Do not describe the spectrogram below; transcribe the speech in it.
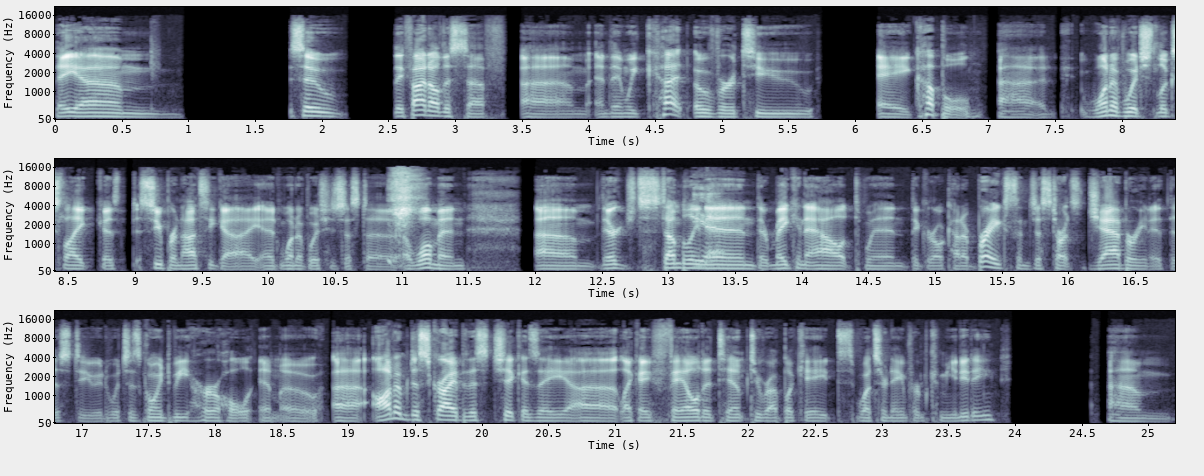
They um, so they find all this stuff, um, and then we cut over to a couple, uh, one of which looks like a super Nazi guy, and one of which is just a, a woman. Um, they're stumbling Yeah. in, they're making out when the girl kind of breaks and just starts jabbering at this dude, which is going to be her whole mo. Uh, Autumn described this chick as a uh, like a failed attempt to replicate what's her name from Community. Um,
